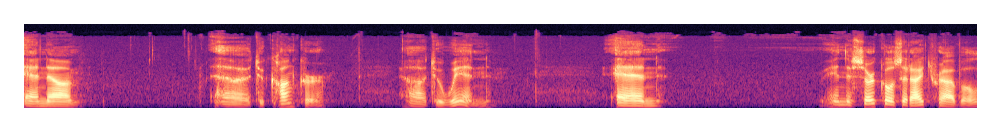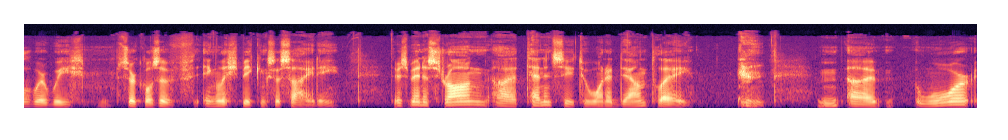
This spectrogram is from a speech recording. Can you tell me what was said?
and um, to conquer, to win, and in the circles that I travel, where we circles of English-speaking society, there's been a strong uh, tendency to want to downplay uh, war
